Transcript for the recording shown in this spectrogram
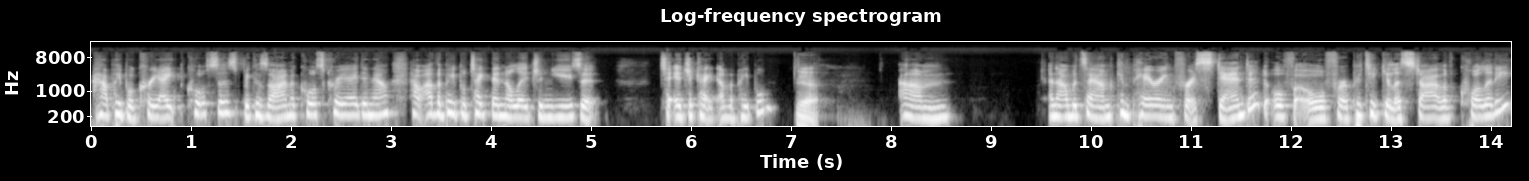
how people create courses because I'm a course creator now, how other people take their knowledge and use it to educate other people. Yeah. Um, and I would say I'm comparing for a standard or for or for a particular style of quality.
